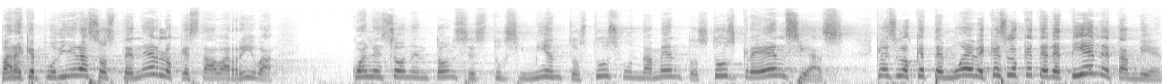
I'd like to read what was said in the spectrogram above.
para que pudiera sostener lo que estaba arriba. ¿Cuáles son entonces tus cimientos, tus fundamentos, tus creencias? ¿Qué es lo que te mueve? ¿Qué es lo que te detiene también?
